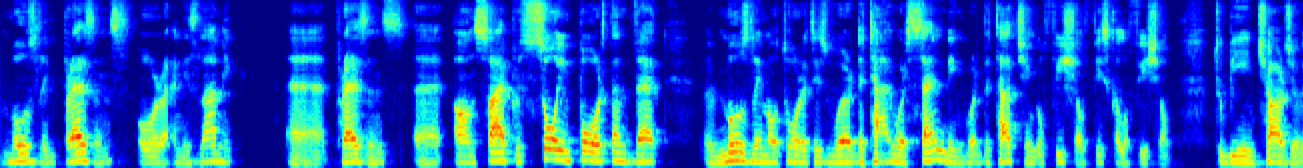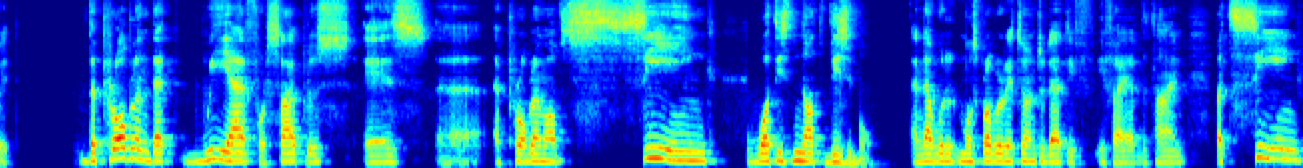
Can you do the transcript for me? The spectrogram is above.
Muslim presence or an Islamic presence uh, on Cyprus so important that uh, Muslim authorities were deta- were sending, were detaching official, fiscal official to be in charge of it the problem that we have for Cyprus is uh, a problem of seeing what is not visible. And I will most probably return to that if, if I have the time. But seeing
